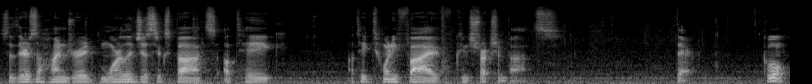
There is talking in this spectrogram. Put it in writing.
So there's a hundred more logistics bots. I'll take I'll take 25 construction bots. There. Cool.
